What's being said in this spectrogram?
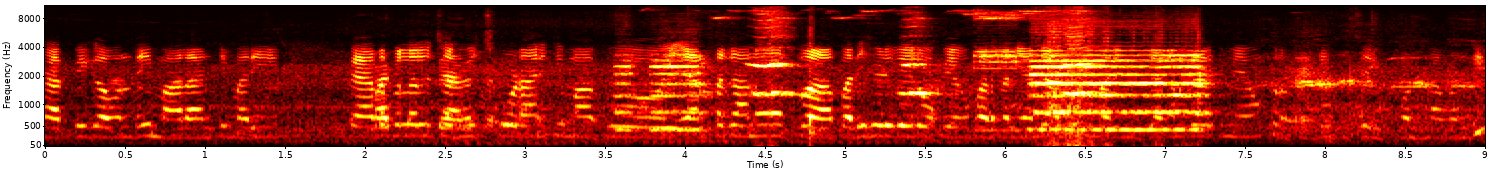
హ్యాపీగా ఉంది. మాలాంటి మరి పేద పిల్లలు చదివించుకోవడానికి మాకు ఎంతగానో పదిహేడు వేలు ఉపయోగపడుతున్నాయి మరి జగన్ గారికి మేము కృతజ్ఞతలు తెలుపుకుంటున్నామండి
